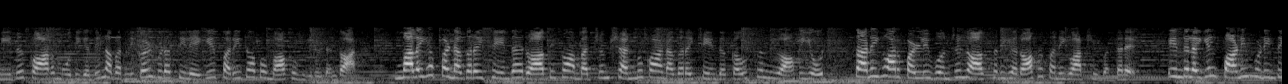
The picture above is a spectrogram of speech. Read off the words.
மீது கார் மோதியதில் அவர் நிகழ்விடத்திலேயே பரிதாபமாக உயிரிழந்தார். மலையப்ப நகரைச் சேர்ந்த ராதிகா மற்றும் சண்முகா நகரைச் சேர்ந்த கௌசல்யா ஆகியோர் தனியார் பள்ளி ஒன்றில் ஆசிரியராக பணியாற்றி வந்தனர். இந்நிலையில் பணி முடிந்த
